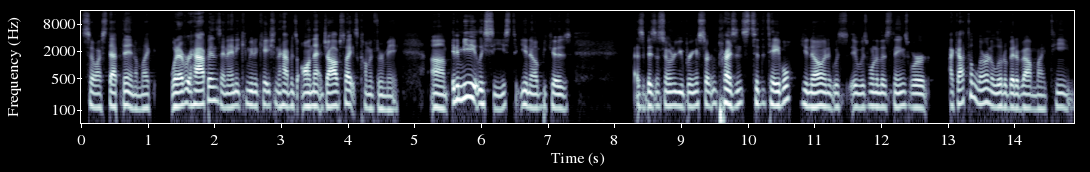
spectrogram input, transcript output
So I stepped in. I'm like, whatever happens and any communication that happens on that job site is coming through me. Um, it immediately ceased, you know, because as a business owner, you bring a certain presence to the table, you know, and it was it was one of those things where I got to learn a little bit about my team,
